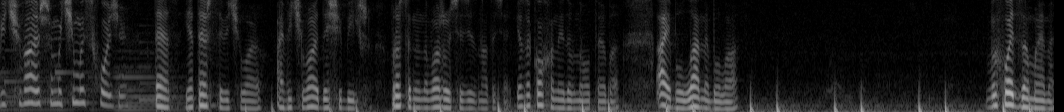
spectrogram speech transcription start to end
відчуваю, що ми чимось схожі. Тес, я теж це відчуваю, а відчуваю дещо більше. Просто не наважуюся зізнатися. Я закоханий давно у тебе. Ай, була, не була. Виходь за мене.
